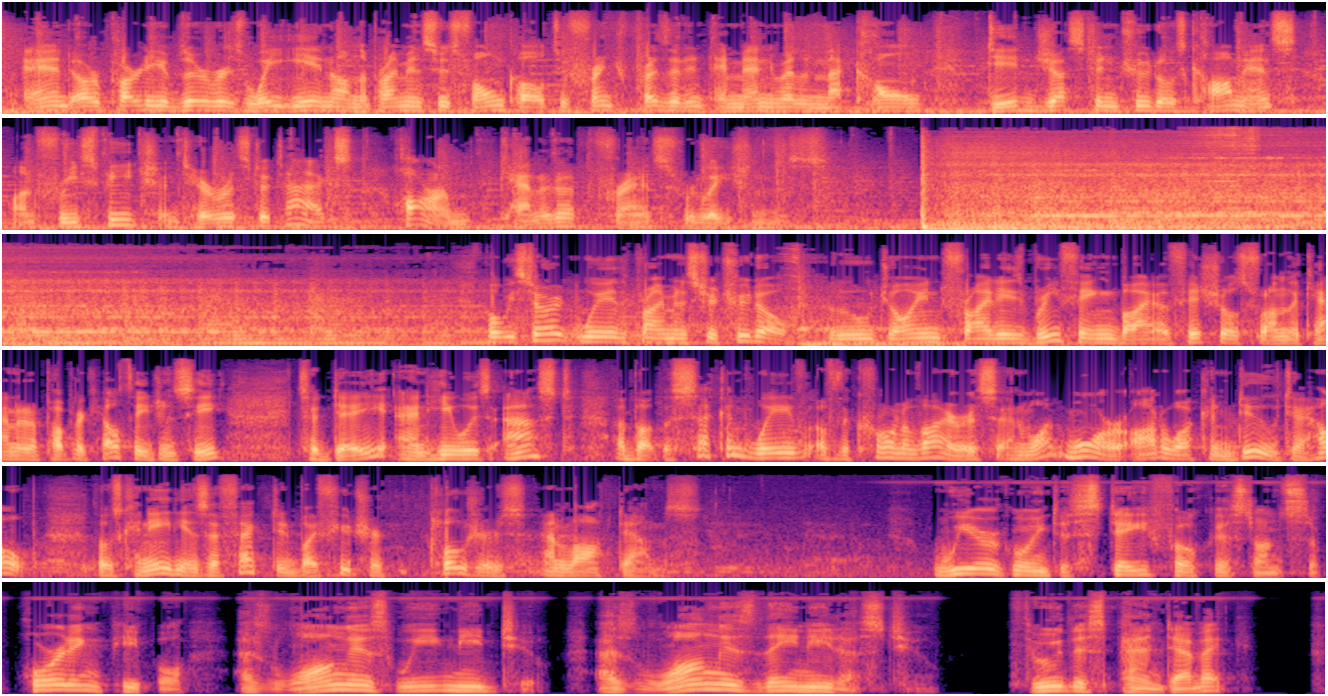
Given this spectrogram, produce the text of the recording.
And our party observers weigh in on the Prime Minister's phone call to French President Emmanuel Macron. Did Justin Trudeau's comments on free speech and terrorist attacks harm Canada France relations? But we start with Prime Minister Trudeau, who joined Friday's briefing by officials from the Canada Public Health Agency today, and he was asked about the second wave of the coronavirus and what more Ottawa can do to help those Canadians affected by future closures and lockdowns. We are going to stay focused on supporting people as long as we need to, as long as they need us to, through this pandemic,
